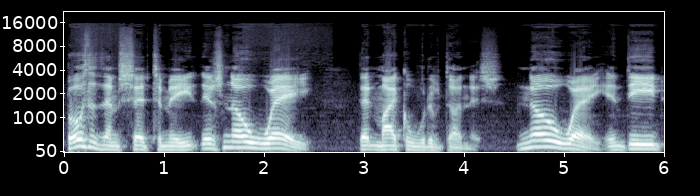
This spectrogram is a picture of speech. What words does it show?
Both of them said to me, "There's no way that Michael would have done this. No way." Indeed,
